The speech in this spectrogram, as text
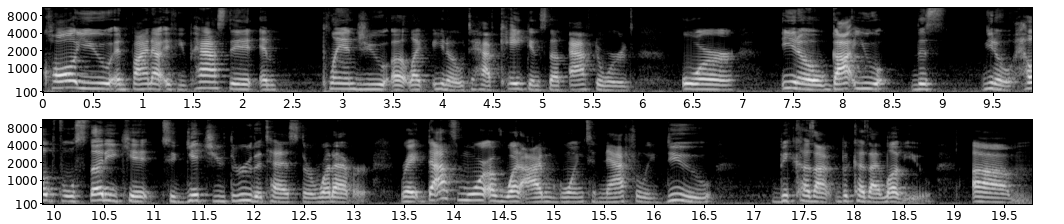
call you and find out if you passed it and planned you uh, like you know to have cake and stuff afterwards or you know got you this you know helpful study kit to get you through the test or whatever right? That's more of what i'm going to naturally do because i because i love you. Um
